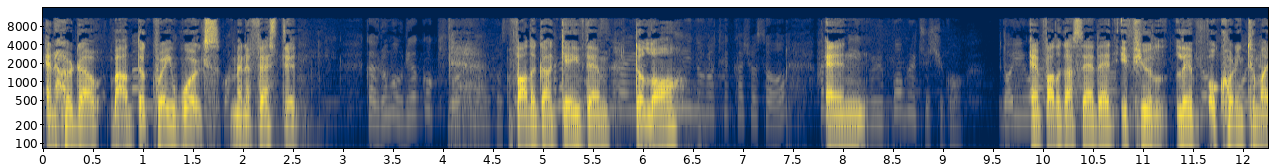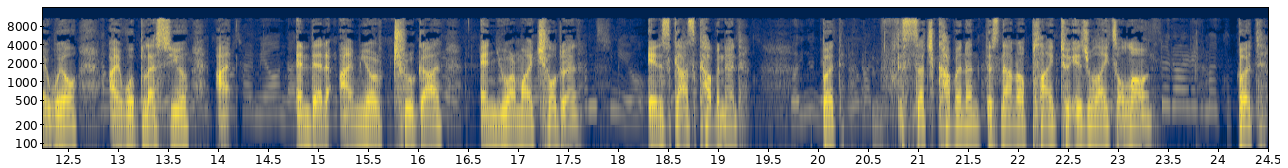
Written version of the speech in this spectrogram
and heard about the great works manifested. Father God gave them the law and and Father God said that if you live according to my will, I will bless you, I, and that I'm your true God, and you are my children. It is God's covenant. But such covenant does not apply to Israelites alone. But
